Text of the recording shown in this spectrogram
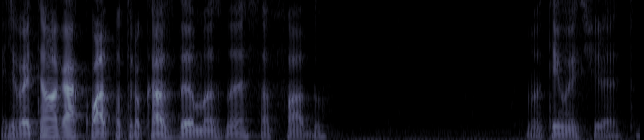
Ele vai ter um H4 pra trocar as damas, né, safado? Tem um esse direto.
